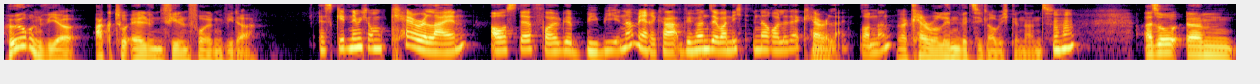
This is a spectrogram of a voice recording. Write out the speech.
hören wir aktuell in vielen Folgen wieder. Es geht nämlich um Caroline aus der Folge Bibi in Amerika. Wir hören sie aber nicht in der Rolle der Caroline, sondern Oder Carolyn wird sie, glaube ich, genannt. Also, ähm,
